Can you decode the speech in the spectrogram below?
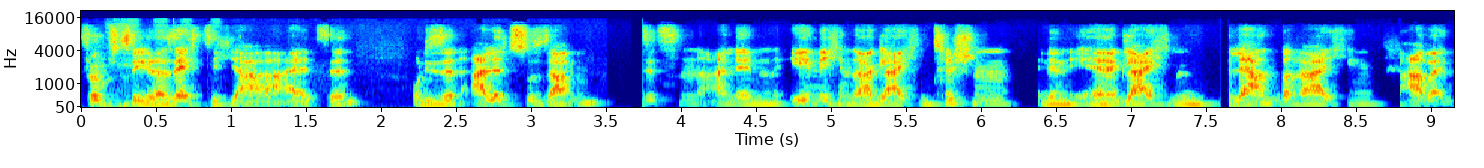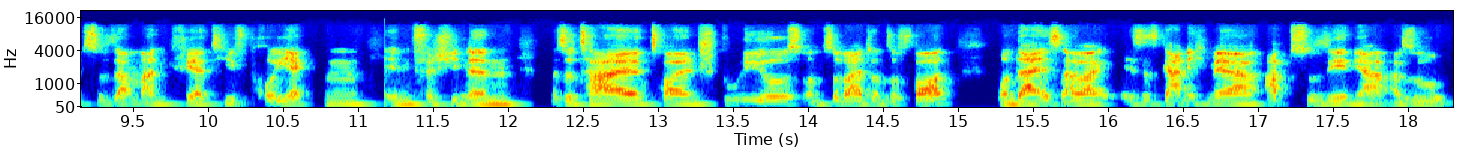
50 oder 60 Jahre alt sind. Und die sind alle zusammen sitzen an den ähnlichen oder gleichen Tischen, in den äh, gleichen Lernbereichen, arbeiten zusammen an Kreativprojekten in verschiedenen total tollen Studios und so weiter und so fort. Und da ist aber, ist es gar nicht mehr abzusehen, ja, also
